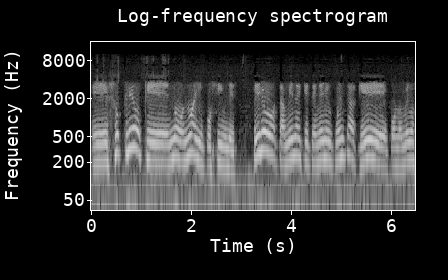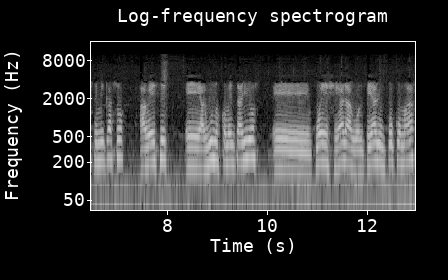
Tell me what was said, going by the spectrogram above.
Eh, yo creo que no, no hay imposibles, pero también hay que tener en cuenta que, por lo menos en mi caso, a veces eh, algunos comentarios eh, pueden llegar a golpear un poco más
